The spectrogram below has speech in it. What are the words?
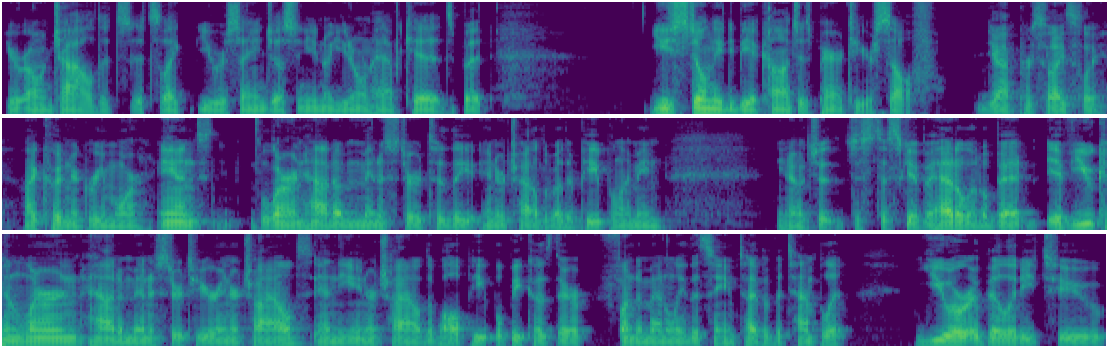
your own child it's it's like you were saying justin you know you don't have kids but you still need to be a conscious parent to yourself yeah precisely. I couldn't agree more and learn how to minister to the inner child of other people i mean you know just, just to skip ahead a little bit if you can learn how to minister to your inner child and the inner child of all people because they're fundamentally the same type of a template your ability to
